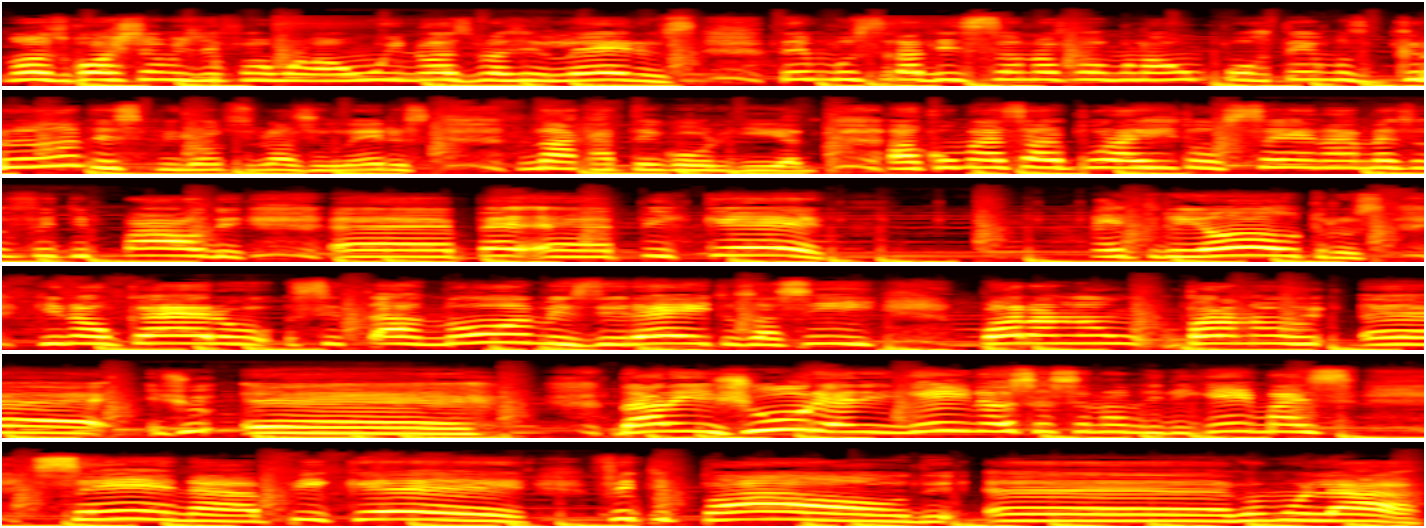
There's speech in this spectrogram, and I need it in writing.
nós gostamos de Fórmula 1 e nós brasileiros temos tradição na Fórmula 1 por termos grandes pilotos brasileiros na categoria. A começar por Ayrton Senna, Emerson Fittipaldi, é, é, Piquet, entre outros, que não quero citar nomes direitos assim, para não, para não é, ju, é, dar injúria a ninguém, não esquecer o nome de ninguém, mas Senna, Piquet, Fittipaldi, é, vamos lá,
